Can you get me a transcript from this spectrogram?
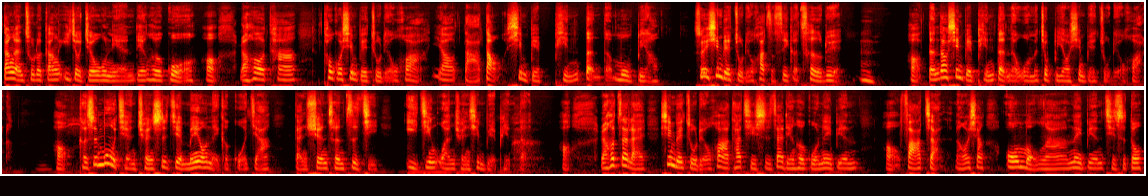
当然除了刚一九九五年联合国哈，然后他透过性别主流化要达到性别平等的目标，所以性别主流化只是一个策略。嗯，好，等到性别平等了，我们就不要性别主流化了。好，可是目前全世界没有哪个国家敢宣称自己已经完全性别平等。好，然后再来性别主流化，它其实在联合国那边。哦，发展，然后像欧盟啊那边，其实都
